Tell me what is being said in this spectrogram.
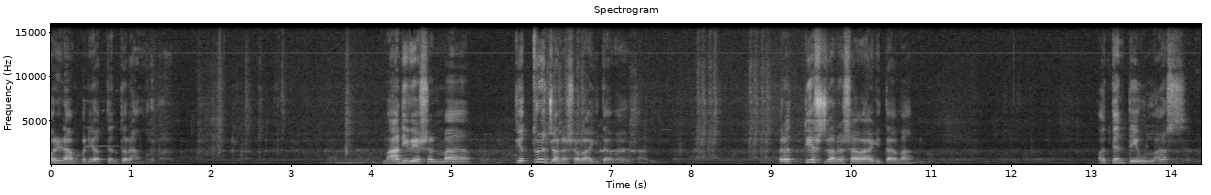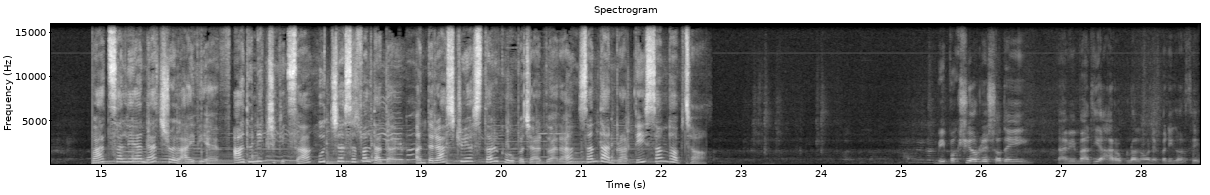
परिणाम पनि अत्यन्त राम्रो भयो। महाधिवेशनमा त्यत्रो जनसहभागिता भयो र त्यस जनसहभागितामा अत्यन्तै उल्लास वात्सल्य नेचुरल आइभीएफ आधुनिक चिकित्सा उच्च सफलता दर अन्तर्राष्ट्रिय स्तरको उपचारद्वारा सन्तान प्राप्ति सम्भव छ। विपक्षीहरूले सधैँ हामीमाथि आरोप लगाउने पनि गर्थे।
